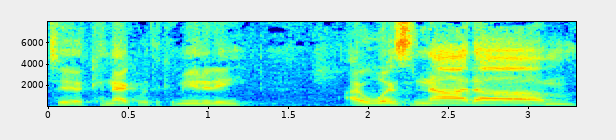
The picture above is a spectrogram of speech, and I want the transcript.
to connect with the community. I was not um,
